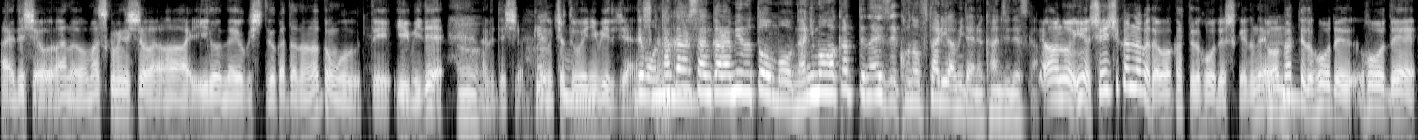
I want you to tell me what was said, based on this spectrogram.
うん。あれでしょう、あの、マスコミの人は、ああいろんなよく知ってる方だなと思うっていう意味で、うん。あれでしょけう、うんちょっと上に見るじゃないでですか。も高橋さんから見るともう何も分かってないぜこの二人はみたいな感じですか？あのいや政治家の中では分かってる方ですけどね、うん。分かってる方で方で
